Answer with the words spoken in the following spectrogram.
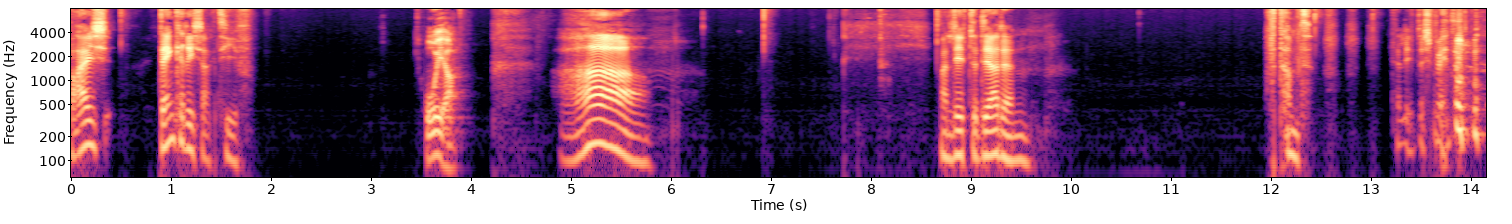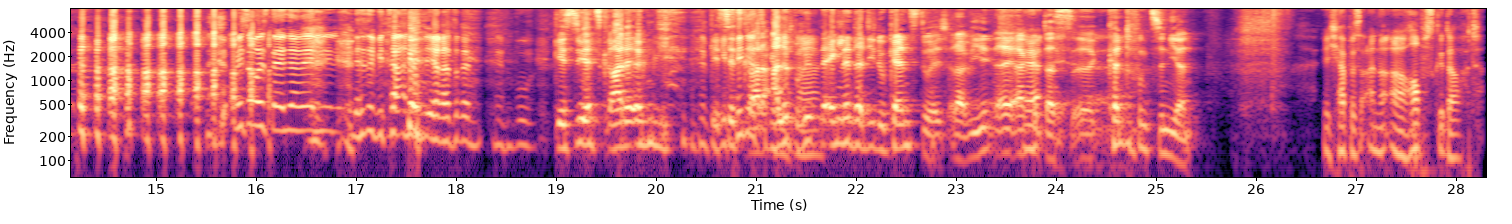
War ich denkerig aktiv? Oh ja. Ah. Wann lebte der denn? Verdammt. Der lebte später. Wieso ist der der, der Lehrer drin im Buch? Gehst du jetzt gerade irgendwie, gehst jetzt gerade alle berühmten Engländer, die du kennst, durch, oder wie? Ja, gut, das äh, könnte funktionieren. Ich habe es an äh, Hobbes gedacht.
